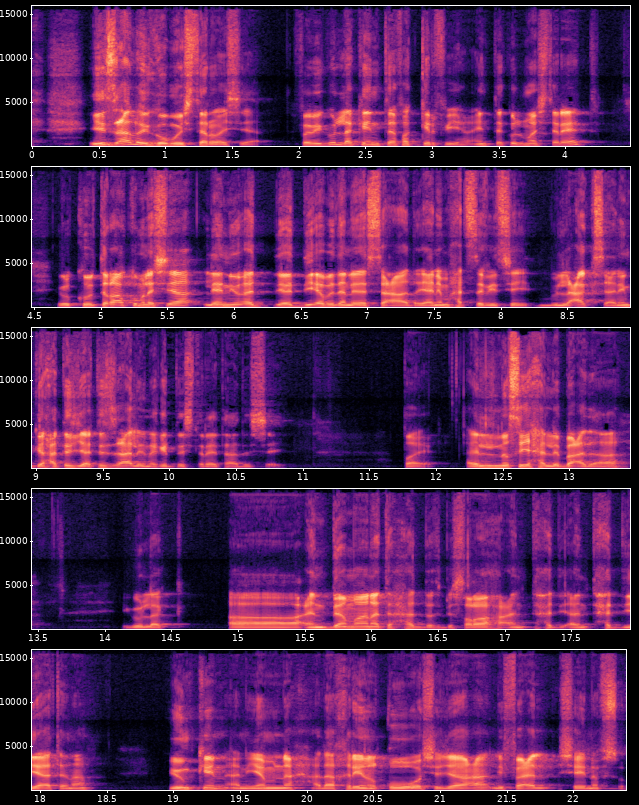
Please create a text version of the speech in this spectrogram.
يزعلوا يقوموا يشتروا أشياء. فبيقول لك أنت فكر فيها. أنت كل ما اشتريت يقول تراكم الأشياء لن يؤدي ابدا إلى السعاده يعني ما حتستفيد شيء. بالعكس يعني يمكن حترجع تزعل إنك أنت اشتريت هذا الشيء. طيب النصيحة اللي بعدها يقول لك عندما نتحدث بصراحة عن تحدي عن تحدياتنا يمكن أن يمنح الآخرين القوة والشجاعة لفعل الشيء نفسه.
